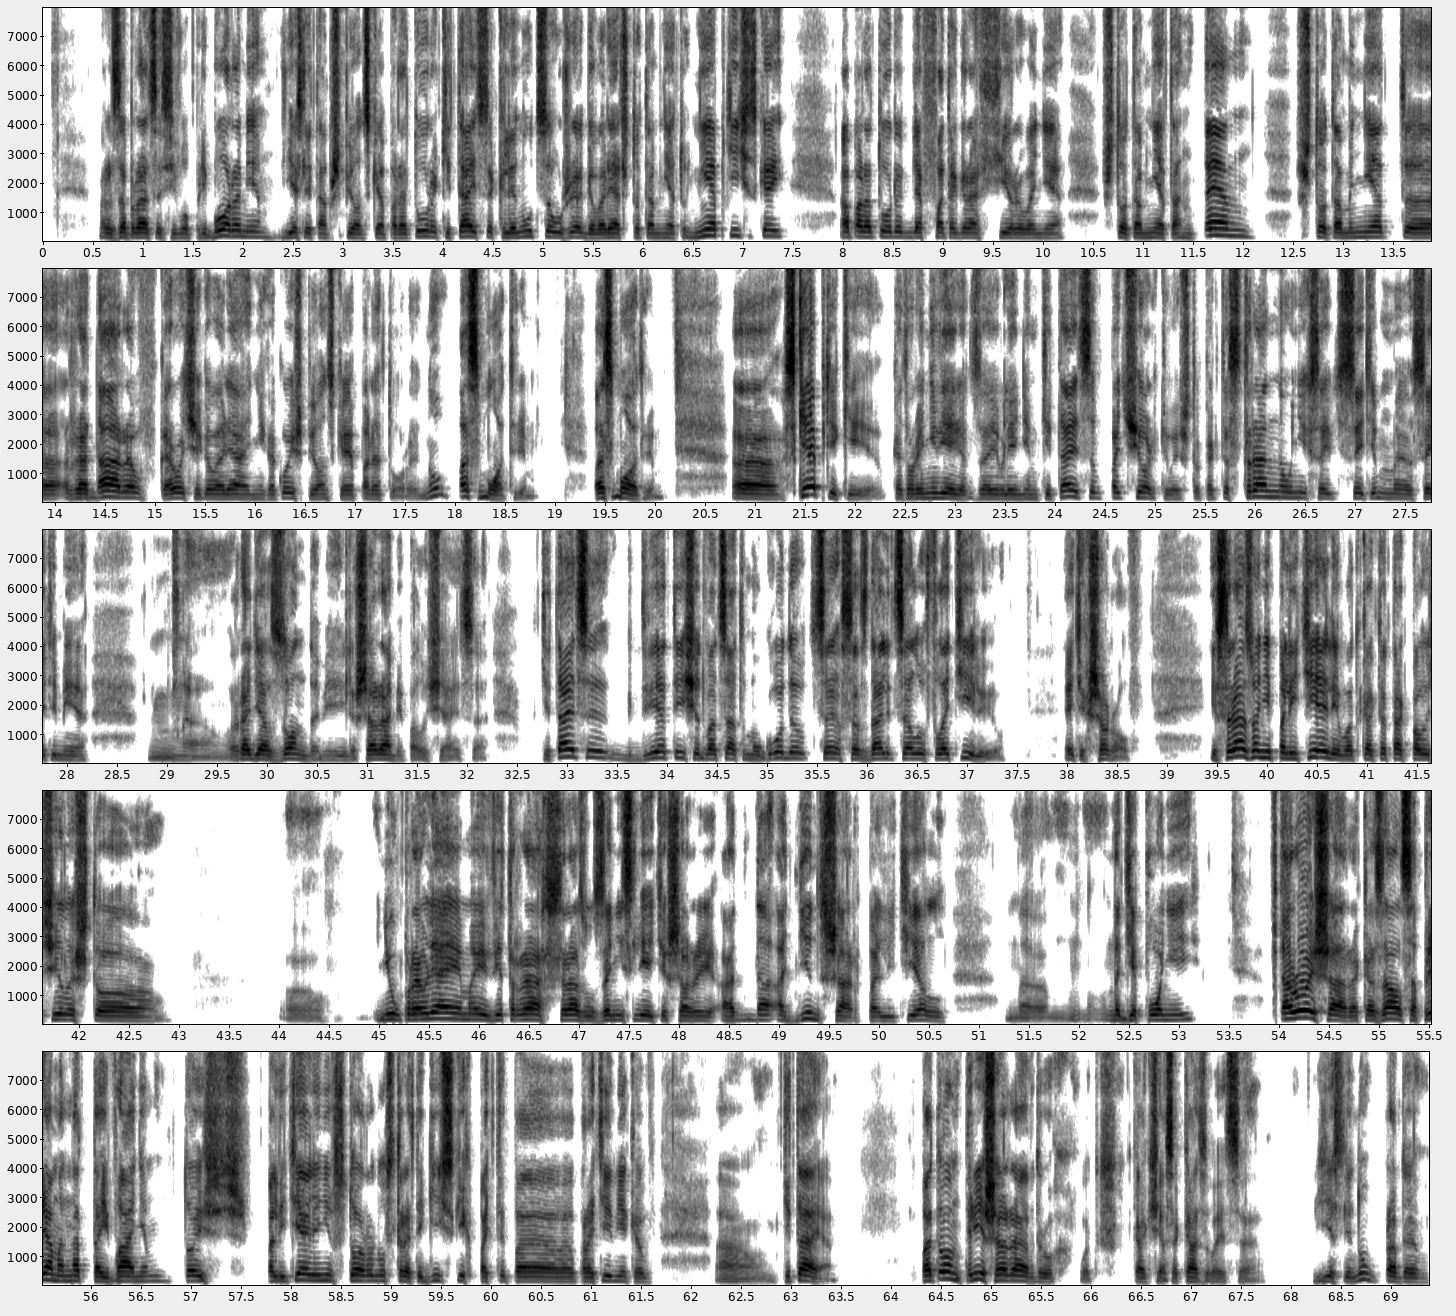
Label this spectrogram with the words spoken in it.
разобраться с его приборами, если там шпионская аппаратура. Китайцы клянутся уже, говорят, что там нету ни оптической аппаратуры для фотографирования, что там нет антенн, что там нет э, радаров, короче говоря, никакой шпионской аппаратуры. Ну, посмотрим, посмотрим. Э, скептики, которые не верят заявлениям китайцев, подчеркивают, что как-то странно у них с, этим, э, с этими э, радиозондами или шарами получается. Китайцы к 2020 году создали целую флотилию этих шаров. И сразу они полетели, вот как-то так получилось, что неуправляемые ветра сразу занесли эти шары. Одна, один шар полетел над Японией, второй шар оказался прямо над Тайванем, то есть полетели не в сторону стратегических противников а, Китая. Потом три шара вдруг, вот как сейчас оказывается, если, ну, правда,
